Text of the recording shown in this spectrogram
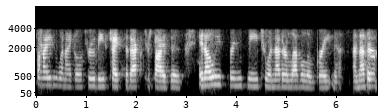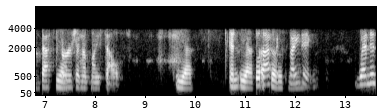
find when I go through these types of exercises, it always brings me to another level of greatness, another best yes. version of myself. Yes. And yes, well, that's absolutely. exciting. When is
